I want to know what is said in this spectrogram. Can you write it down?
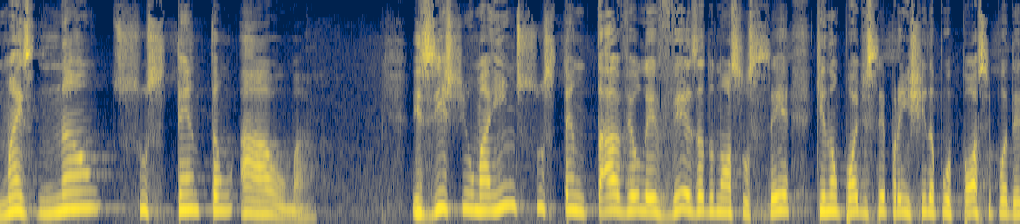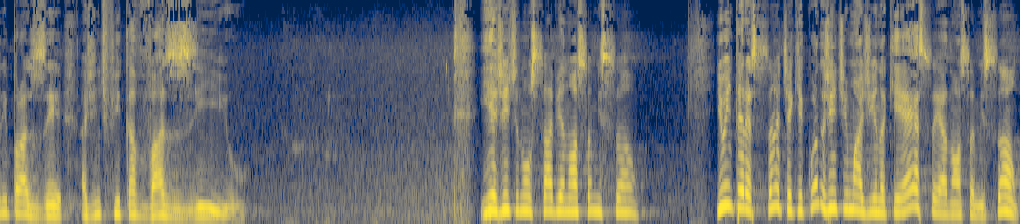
mas não sustentam a alma. Existe uma insustentável leveza do nosso ser que não pode ser preenchida por posse, poder e prazer. A gente fica vazio. E a gente não sabe a nossa missão. E o interessante é que quando a gente imagina que essa é a nossa missão,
